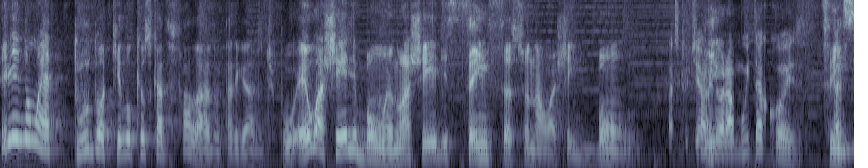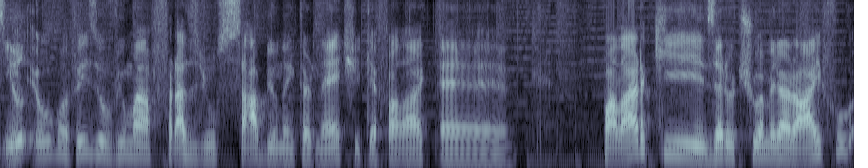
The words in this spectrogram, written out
ele não é tudo aquilo que os caras falaram, tá ligado? Tipo, eu achei ele bom, eu não achei ele sensacional, eu achei bom. Mas podia melhorar muita coisa. Sim, Assim, e o- eu, uma vez eu vi uma frase de um sábio na internet que é falar. É, falar que Zero Two é melhor iPhone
